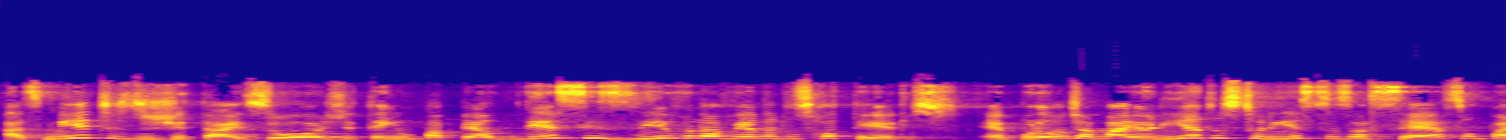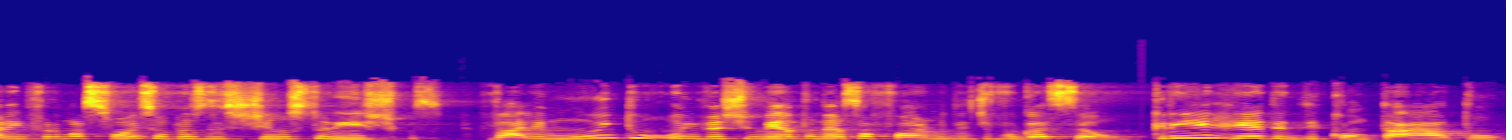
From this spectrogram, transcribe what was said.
As mídias digitais hoje têm um papel decisivo na venda dos roteiros. É por onde a maioria dos turistas acessam para informações sobre os destinos turísticos. Vale muito o investimento nessa forma de divulgação. Crie rede de contato,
